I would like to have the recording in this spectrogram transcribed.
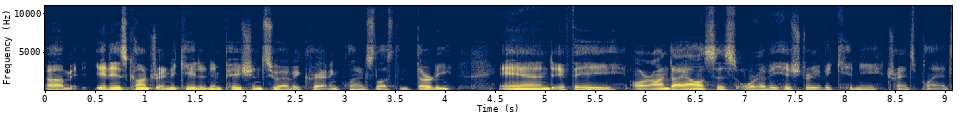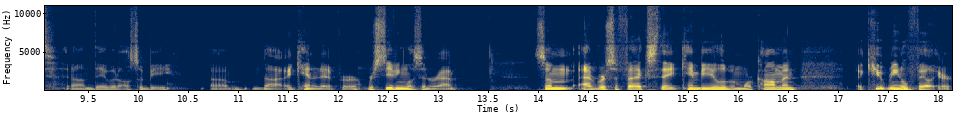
Um, it is contraindicated in patients who have a creatinine clearance less than 30, and if they are on dialysis or have a history of a kidney transplant, um, they would also be um, not a candidate for receiving Lesinurad. Some adverse effects that can be a little bit more common: acute renal failure.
